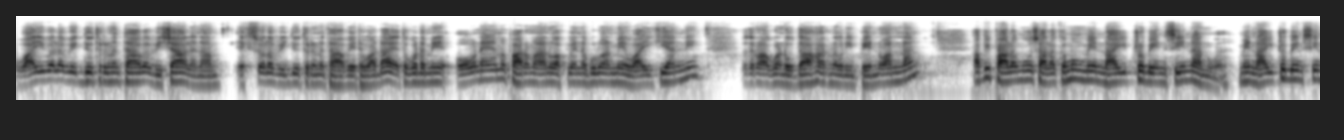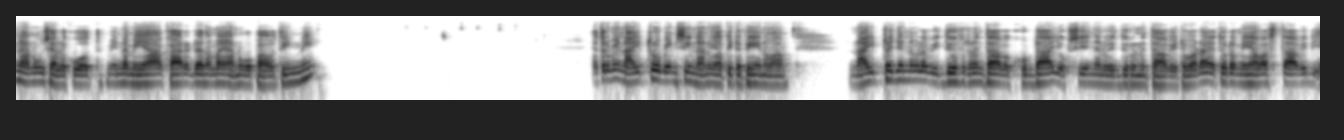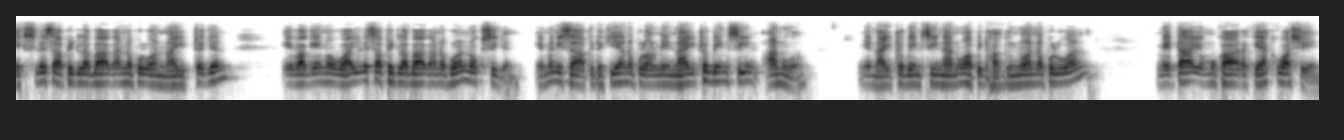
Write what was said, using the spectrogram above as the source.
y වල විද්‍යුත් ඍණතාව විශාල නම් x වල විද්‍යුත් ඍණතාවයට වඩා එතකොට මේ ඕනෑම පරමාණුවක් වෙන්න පුළුවන් මේ y කියන්නේ. උතන ඔයගොල්ලන්ට උදාහරණ වලින් පෙන්වන්නම්. අපි පළමුව සලකමු මේ නයිට්‍රෝබෙන්සීන් අණුව. මේ නයිට්‍රෝබෙන්සීන් අණුව සැලකුවොත් මෙන්න මේ ආකාරයට තමයි අණුව පවතින්නේ. එතකොට මේ නයිට්‍රෝබෙන්සීන් අණුව අපිට පේනවා නයිට්‍රජන් වල විද්‍යුත් ඍණතාව කුඩායි ඔක්සිජන් වල විද්‍යුත් ඍණතාවයට වඩා. එතකොට මේ අවස්ථාවේදී x ලෙස අපිට ලබා ගන්න පුළුවන් නයිට්‍රජන් ඒ වගේම Y ලෙස අපිට ලබා ගන්න පුළුවන් ඔක්සිජන්. එම නිසා අපිට කියන්න පුළුවන් මේ නයිට්‍රෝබෙන්සීන් අණුව මේ නයිට්‍රෝබෙන්සීන් අණුව අපිට හඳුන්වන්න පුළුවන් මෙටා යොමුකාරකයක් වශයෙන්.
